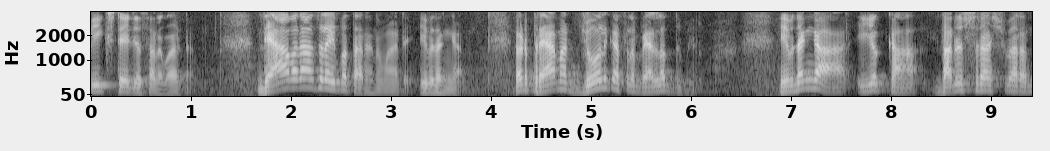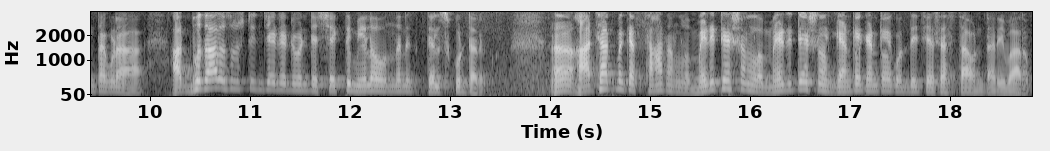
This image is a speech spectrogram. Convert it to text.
పీక్ స్టేజెస్ అనమాట దేవదాసులు అయిపోతారనమాట ఈ విధంగా. కాబట్టి ప్రేమ జోలికి అసలు వెళ్ళొద్దు మీరు. ఈ విధంగా ఈ యొక్క ధనుసు రాశి వారంతా కూడా అద్భుతాలు సృష్టించేటటువంటి శక్తి మీలో ఉందని తెలుసుకుంటారు. ఆధ్యాత్మిక సాధనలో మెడిటేషన్లో మెడిటేషన్ గంటల గంటల కొద్దీ చేసేస్తూ ఉంటారు ఈ వారం.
